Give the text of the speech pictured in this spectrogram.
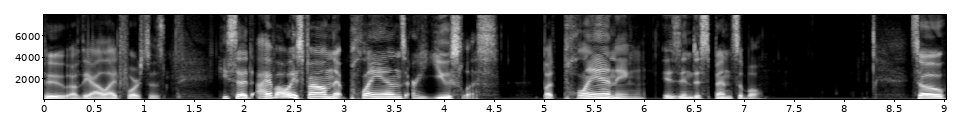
II of the Allied forces. He said, "I've always found that plans are useless, but planning is indispensable." So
